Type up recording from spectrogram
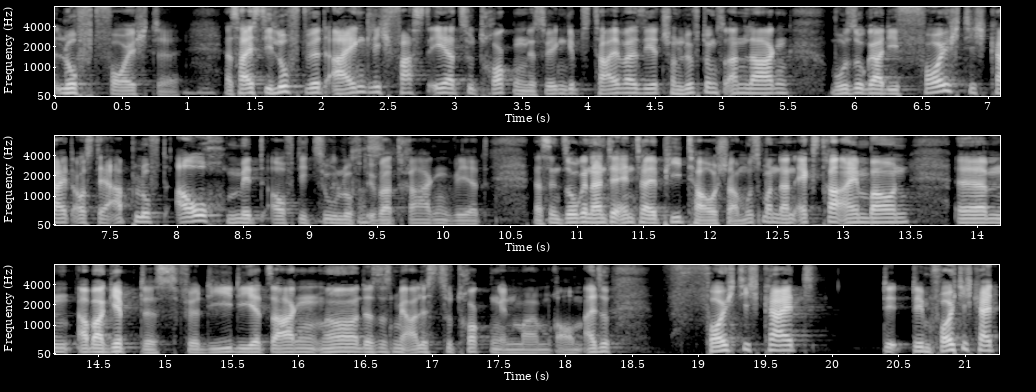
Luftfeuchte. Das heißt, die Luft wird eigentlich fast eher zu trocken. Deswegen gibt es teilweise jetzt schon Lüftungsanlagen, wo sogar die Feuchtigkeit aus der Abluft auch mit auf die Zuluft Krass. übertragen wird. Das sind sogenannte Enthalpietauscher. Muss man dann extra einbauen, ähm, aber gibt es für die, die jetzt sagen, oh, das ist mir alles zu trocken in meinem Raum. Also Feuchtigkeit dem Feuchtigkeit,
